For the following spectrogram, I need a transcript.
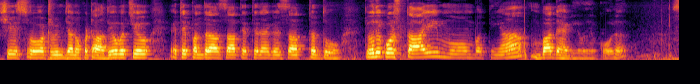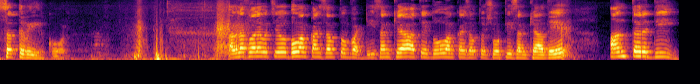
658 ਨੂੰ ਘਟਾ ਦਿਓ ਬੱਚਿਓ। ਇੱਥੇ 15 7 ਇੱਥੇ ਰਹਿ ਗਏ 7 2 ਤੇ ਉਹਦੇ ਕੋਲ 27 ਮੋਮਬੱਤੀਆਂ ਵੱਧ ਹੈਗੀ ਉਹਦੇ ਕੋਲ। ਸਤਵੀਰ ਕੋਲ। ਅਗਲਾ ਸਵਾਲ ਹੈ ਬੱਚਿਓ, ਦੋ ਅੰਕਾਂ ਦੀ ਸਭ ਤੋਂ ਵੱਡੀ ਸੰਖਿਆ ਅਤੇ ਦੋ ਅੰਕਾਂ ਦੀ ਸਭ ਤੋਂ ਛੋਟੀ ਸੰਖਿਆ ਦੇ ਅੰਤਰ ਦੀ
